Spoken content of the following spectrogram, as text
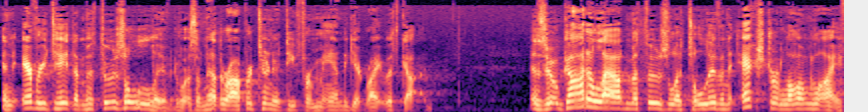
And every day that Methuselah lived was another opportunity for man to get right with God. And so God allowed Methuselah to live an extra long life,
